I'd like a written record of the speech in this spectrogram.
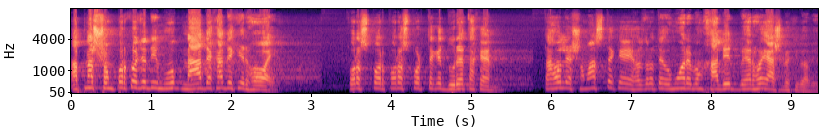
আপনার সম্পর্ক যদি মুখ না দেখা দেখির হয়, পরস্পর পরস্পর থেকে দূরে থাকেন, তাহলে সমাজ থেকে হজরতে উমর এবং খালিদ বের হয়ে আসবে কীভাবে?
